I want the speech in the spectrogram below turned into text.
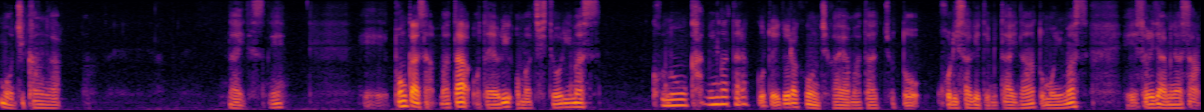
もう時間がないですね。えー、ポンカンさん、またお便りお待ちしております。この上方落語と江戸落語の違いはまたちょっと掘り下げてみたいなと思います。えー、それでは皆さん、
